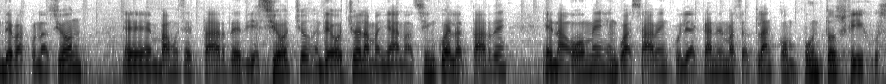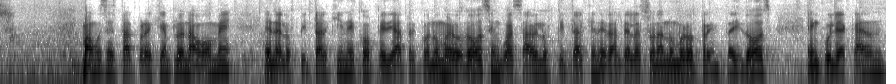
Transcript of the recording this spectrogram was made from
de vacunación, eh, vamos a estar de 18, de 8 de la mañana a 5 de la tarde en Ahome, en Guasave, en Culiacán, en Mazatlán, con puntos fijos. Vamos a estar, por ejemplo, en Ahome, en el Hospital Gineco Pediátrico número 2, en Guasave, el Hospital General de la Zona número 32, en Culiacán,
